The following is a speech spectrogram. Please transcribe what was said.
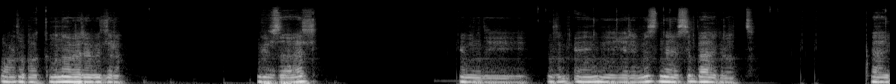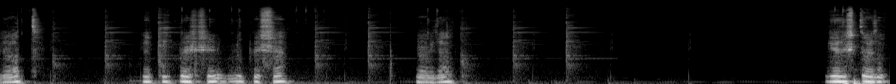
Orada bakımına verebilirim. Güzel. Şimdi bizim en iyi yerimiz neresi? Belgrad. Belgrad. Ve Bükreş'i, Bükreş'e böyle geliştirelim.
